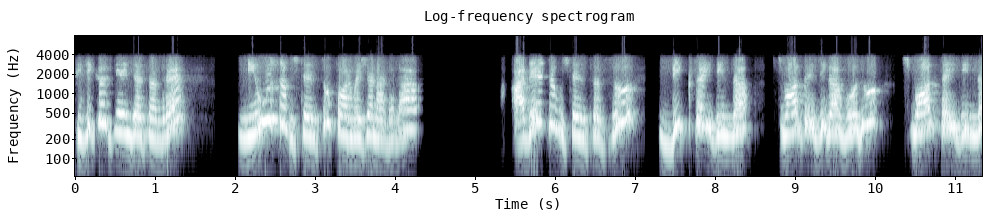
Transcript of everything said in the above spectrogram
ಫಿಸಿಕಲ್ ಚೇಂಜಸ್ ಅಂದ್ರೆ ನ್ಯೂ ಸಬ್ಸ್ಟೆನ್ಸ್ ಫಾರ್ಮೇಶನ್ ಆಗಲ್ಲ. ಅದೇ ಸಬ್ಸ್ಟೆನ್ಸಸ್ ಬಿಗ್ ಸೈಜ್ ಇಂದ ಸ್ಮಾಲ್ ಸೈಜಿಗೆ ಆಗ್ಬೋದು ಸ್ಮಾಲ್ ಸೈಜ್ ಇಂದ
